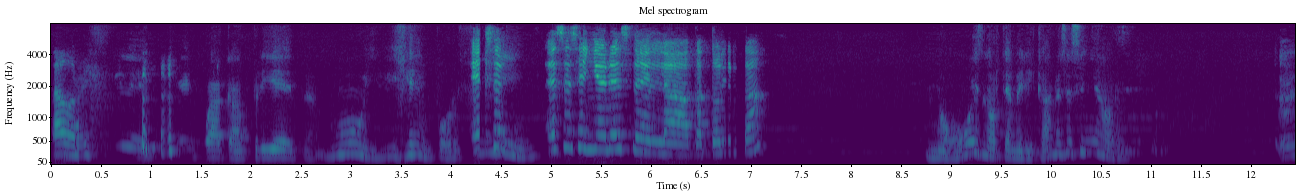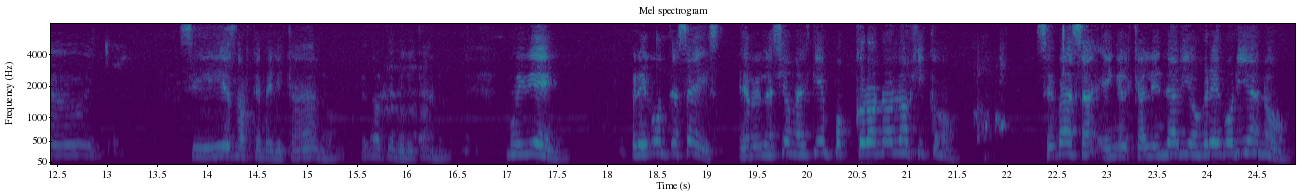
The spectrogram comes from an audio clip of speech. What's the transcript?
en Huacaprieta. Muy bien, por fin. ¿Ese, ¿Ese señor es de la católica? No, es norteamericano ese señor. Ah, sí, es norteamericano, es norteamericano. Muy bien. Pregunta 6. En relación al tiempo cronológico, se basa en el calendario gregoriano,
